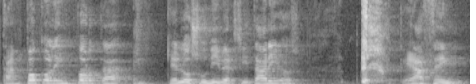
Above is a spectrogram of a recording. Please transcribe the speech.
tampoco le importa que los universitarios que hacen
